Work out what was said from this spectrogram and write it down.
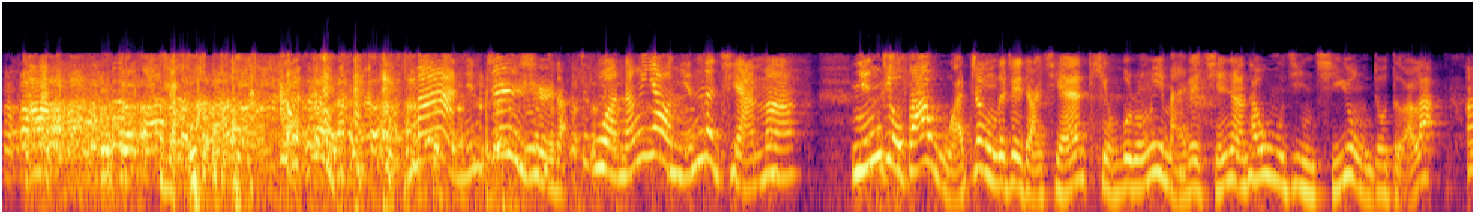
妈，您真是的，我能要您的钱吗？您就把我挣的这点钱，挺不容易买这琴，让它物尽其用就得了。啊，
